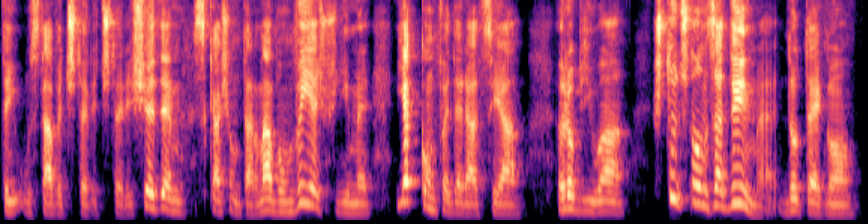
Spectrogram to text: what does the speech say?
tej ustawy 447 z Kasią Tarnawą. Wyjaśnimy, jak Konfederacja robiła sztuczną zadymę do tego.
